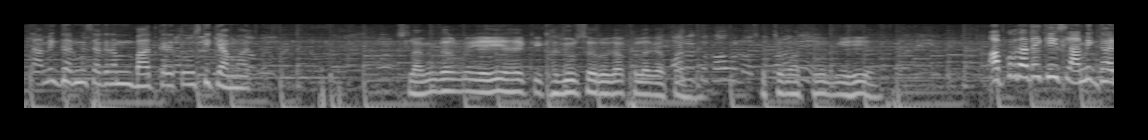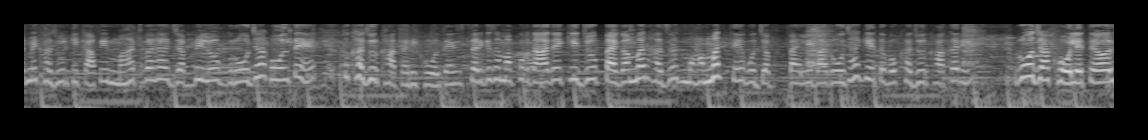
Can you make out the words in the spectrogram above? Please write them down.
इस्लामिक धर्म से अगर हम बात करें तो उसकी क्या महत्व? इस्लामिक धर्म में यही है कि खजूर से रोज़ा खोला जाता है। सबसे महत्वपूर्ण यही है। आपको बता दें कि इस्लामिक धर्म में खजूर की काफ़ी महत्व है। जब भी लोग रोज़ा खोलते हैं तो खजूर खाकर ही खोलते हैं। इस तरीके से हम आपको बता दें कि जो पैगंबर हज़रत मोहम्मद थे, वो जब पहली बार रोज़ा किए थे, वो खजूर खाकर ही रोज़ा खोले थे। और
